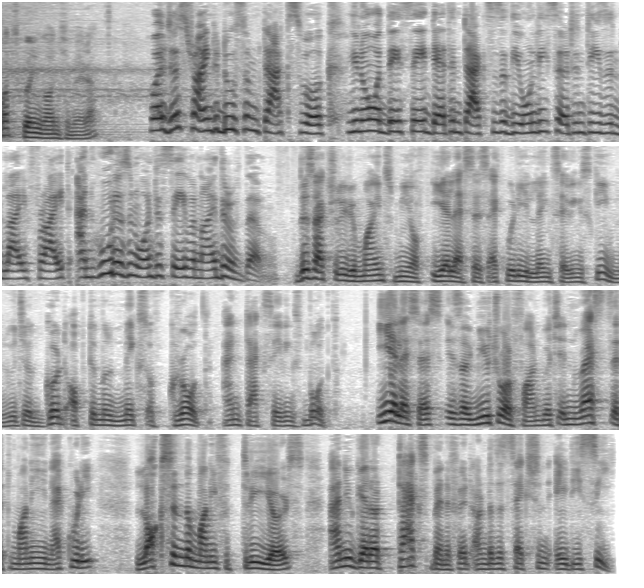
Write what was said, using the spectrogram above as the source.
What's going on, Sumaira? Well, just trying to do some tax work. You know what they say death and taxes are the only certainties in life, right? And who doesn't want to save on either of them? This actually reminds me of ELSS equity linked savings schemes, which are a good optimal mix of growth and tax savings both. ELSS is a mutual fund which invests its money in equity, locks in the money for three years, and you get a tax benefit under the Section 80C.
